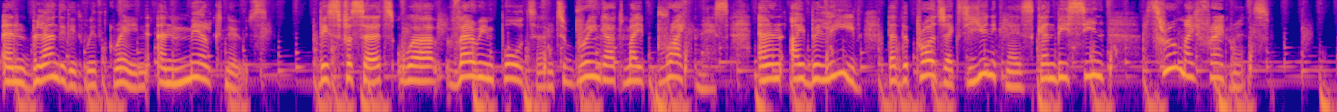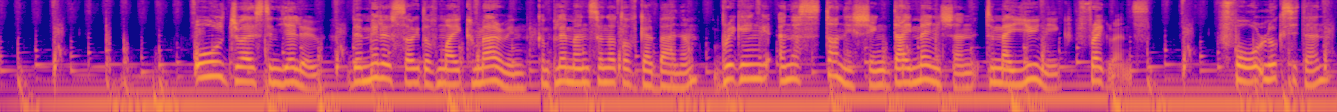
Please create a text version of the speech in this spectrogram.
and blended it with grain and milk notes. These facets were very important to bring out my brightness, and I believe that the project's uniqueness can be seen through my fragrance. All dressed in yellow, the mellow side of my coumarin complements a note of galbanum, bringing an astonishing dimension to my unique fragrance. For L'Occitane,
